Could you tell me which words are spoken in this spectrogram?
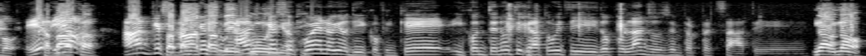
Boh, io, Tabata. io- anche, su, Tabata, anche su- anche su quello io dico finché i contenuti gratuiti dopo il lancio sono sempre apprezzati. No, no.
